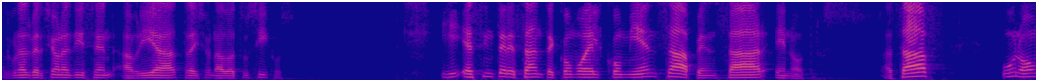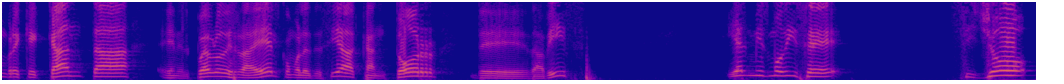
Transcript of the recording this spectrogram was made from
Algunas versiones dicen, habría traicionado a tus hijos. Y es interesante cómo él comienza a pensar en otros. Asaf, un hombre que canta en el pueblo de Israel, como les decía, cantor de David. Y él mismo dice, si yo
